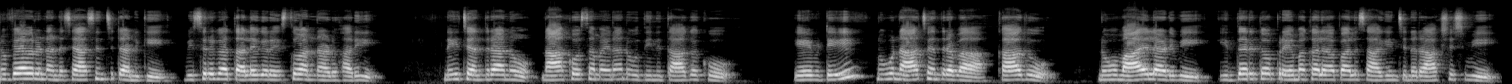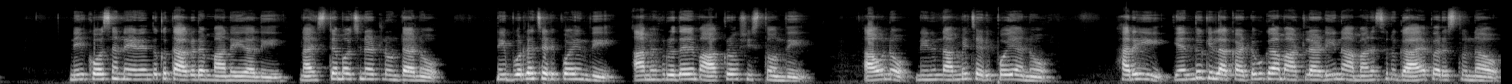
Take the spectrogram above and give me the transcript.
నువ్వెవరు నన్ను శాసించటానికి? విసురుగా తలెగరేస్తూ అన్నాడు హరి. నీ చంద్రాను నా కోసమైనా నువ్వు దీన్ని తాగకు. ఏమిటి? నువ్వు నా చంద్రవా? కాదు. నువ్వు మాయలాడివి. ఇద్దరితో ప్రేమ కలాపాలు సాగించిన రాక్షసివి. నీకోసం నేనెందుకు తాగడం మానేయాలి? నా ఇష్టం వచ్చినట్లుంటాను. నీ బుర్ర చెడిపోయింది. ఆమె హృదయం ఆక్రోషిస్తోంది అవును నేను నమ్మి చెడిపోయాను. హరి ఎందుకు ఇలా కటువుగా మాట్లాడి నా మనసును గాయపరుస్తున్నావు?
